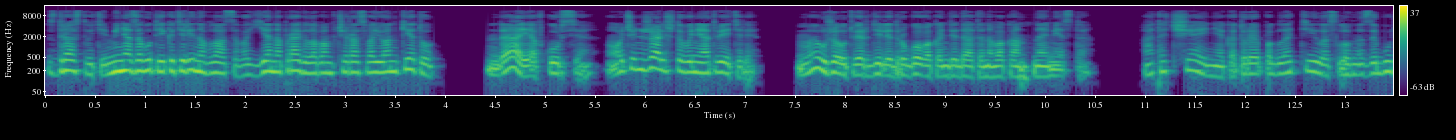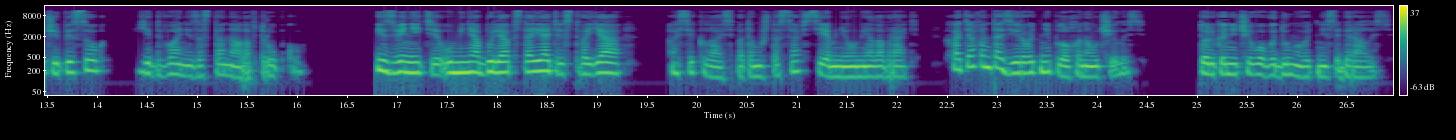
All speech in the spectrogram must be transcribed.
«Здравствуйте, меня зовут Екатерина Власова. Я направила вам вчера свою анкету». «Да, я в курсе. Очень жаль, что вы не ответили. Мы уже утвердили другого кандидата на вакантное место. От отчаяния, которое поглотило, словно зыбучий песок, едва не застонала в трубку. «Извините, у меня были обстоятельства, я...» Осеклась, потому что совсем не умела врать, хотя фантазировать неплохо научилась. Только ничего выдумывать не собиралась.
